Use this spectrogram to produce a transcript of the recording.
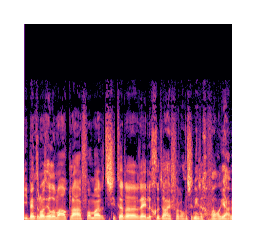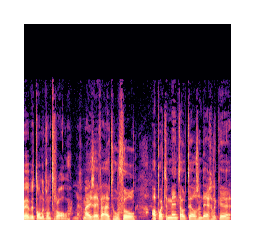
je bent er nooit helemaal klaar voor, maar het ziet er redelijk goed uit voor ons in ieder geval. Ja, we hebben het onder controle. Leg mij eens even uit, hoeveel appartementen, hotels en dergelijke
